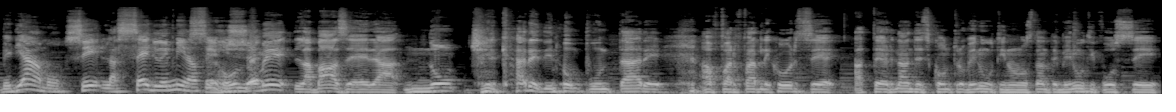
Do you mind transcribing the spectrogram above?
Vediamo se l'assedio del Milan Secondo finisce. me la base era non cercare di non puntare a far fare le corse a Teo Hernandez contro Venuti, nonostante Venuti fosse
